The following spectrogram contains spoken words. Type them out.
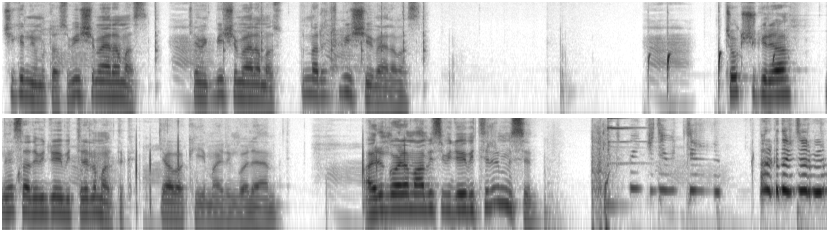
Chicken yumurtası bir işime yaramaz. Kemik bir işime yaramaz. Bunlar hiçbir işime yaramaz. Çok şükür ya. Neyse hadi videoyu bitirelim artık. Gel bakayım Iron Golem. Iron Golem abisi videoyu bitirir misin? Arkadaşlar bir...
